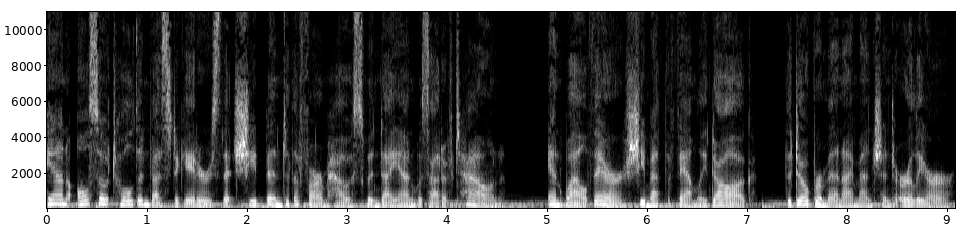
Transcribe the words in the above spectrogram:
Anne also told investigators that she'd been to the farmhouse when Diane was out of town, and while there, she met the family dog, the Doberman I mentioned earlier.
